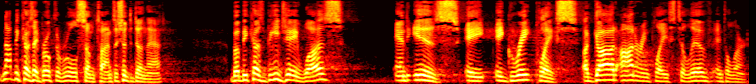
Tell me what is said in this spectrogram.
Not because I broke the rules sometimes. I shouldn't have done that, but because BJ was and is a, a great place, a God honoring place to live and to learn.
